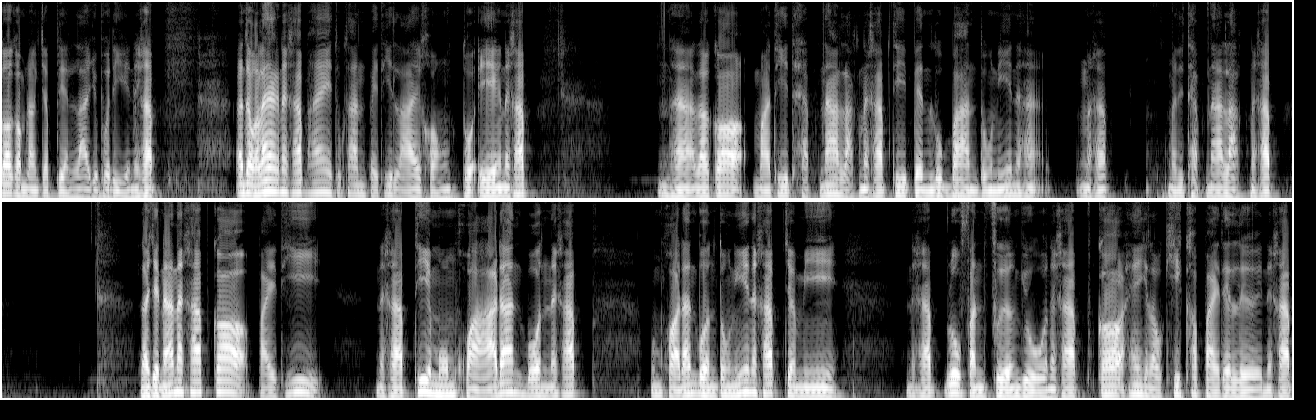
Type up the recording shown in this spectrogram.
ก็กำลังจะเปลี่ยนลายอยู่พอดีนะครับอันดับแรกนะครับให้ทุกท่านไปที่ไลน์ของตัวเองนะครับนะฮะแล้วก็มาที่แท็บหน้าหลักนะครับที่เป็นรูปบ้านตรงนี้นะฮะนะครับมาที่แท็บหน้าหลักนะครับ หลังจากนั้นนะครับก็ไปที่นะครับที่มุมขวาด้านบนนะครับ มุมขวาด้านบนตรงนี้นะครับจะมีนะครับรูปฟันเฟืองอยู่นะครับ ก็ให้เราคลิกเข้าไปได้เลยนะครับ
